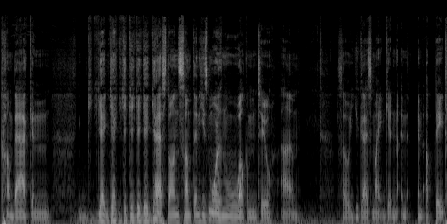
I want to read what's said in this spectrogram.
come back and get, get, get, get, guest on something, he's more than welcome to. Um, so you guys might get an, an, an update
